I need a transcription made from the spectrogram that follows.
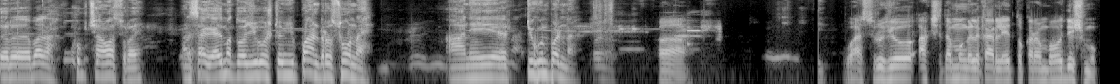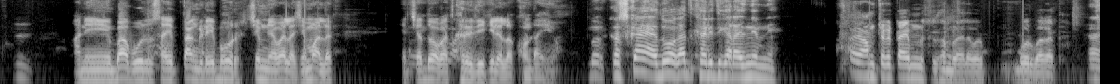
तर बघा खूप छान वासरू आहे. आणि सगळ्यात महत्वाची गोष्ट म्हणजे पांढरं सोन आहे. आणि टिकून पडणार. हा. वासरू ह्यो अक्षता मंगल कारले तुकाराम भाऊ देशमुख. आणि बाबू साहेब तांगडे भोर चिमण्यावालाचे मालक. यांच्या दोघात खरेदी केलेला खोंड ह्यो. बर कसं काय आहे? दोघात खरेदी करायचा निर्णय काय आमच्याकडे टाइम नसतो सांभाळायला वर बोर भागात. हा.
